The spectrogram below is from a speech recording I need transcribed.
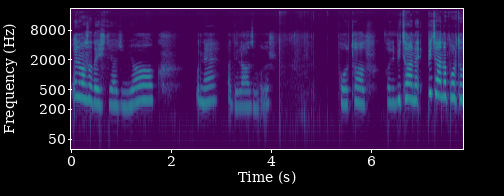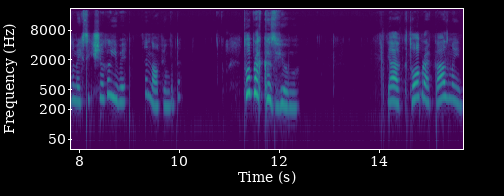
Elmasa da ihtiyacım yok. Bu ne? Hadi lazım olur. Portal. Hadi bir tane bir tane portalım eksik. Şaka gibi. Sen ne yapıyorsun burada? Toprak kazıyor mu? Ya toprak kazmayın.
